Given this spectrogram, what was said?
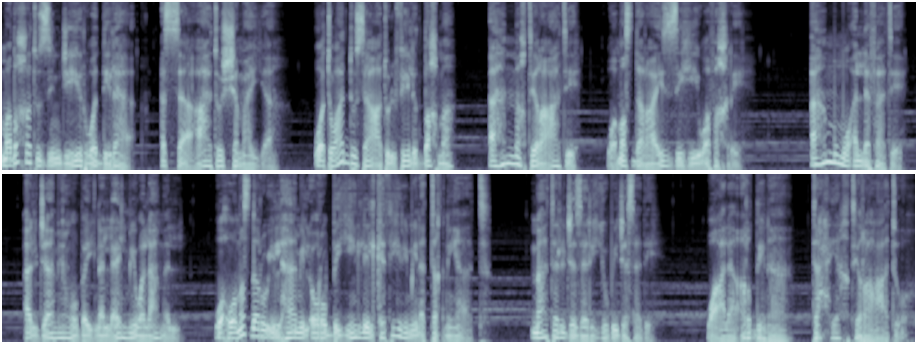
مضخة الزنجير والدلاء الساعات الشمعية. وتعد ساعة الفيل الضخمة أهم اختراعاته ومصدر عزه وفخره. أهم مؤلفاته الجامع بين العلم والعمل وهو مصدر إلهام الأوروبيين للكثير من التقنيات. مات الجزري بجسده وعلى أرضنا تحيا اختراعاته.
